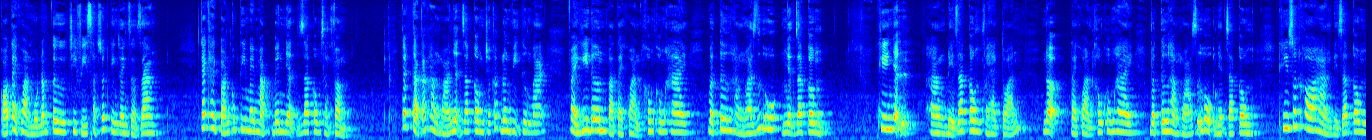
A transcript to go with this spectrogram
có tài khoản 154, chi phí sản xuất kinh doanh dở dang. Cách hạch toán công ty may mặc bên nhận gia công sản phẩm. Tất cả các hàng hóa nhận gia công cho các đơn vị thương mại phải ghi đơn vào tài khoản 002 vật tư hàng hóa dữ hộ nhận gia công. Khi nhận hàng để gia công phải hạch toán, nợ tài khoản 002, vật tư hàng hóa giữ hộ nhận gia công. Khi xuất kho hàng để gia công,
